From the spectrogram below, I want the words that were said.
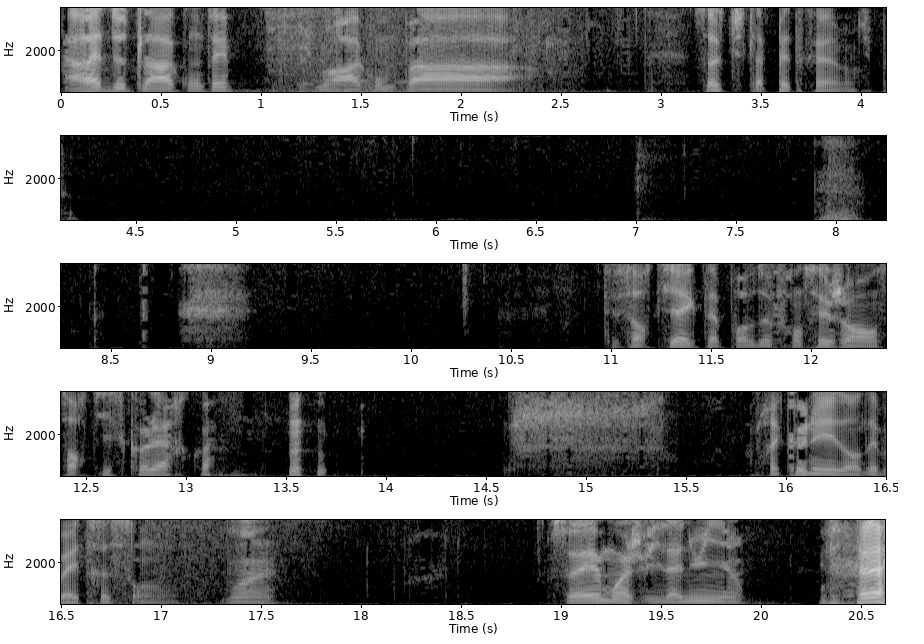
Arrête de te la raconter. Je me raconte pas. C'est vrai que tu te la pètes quand même. T'es sorti avec ta prof de français, genre en sortie scolaire, quoi. Après que dans des bails très sombres. Ouais. Vous savez, moi, je vis la nuit. Hein.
